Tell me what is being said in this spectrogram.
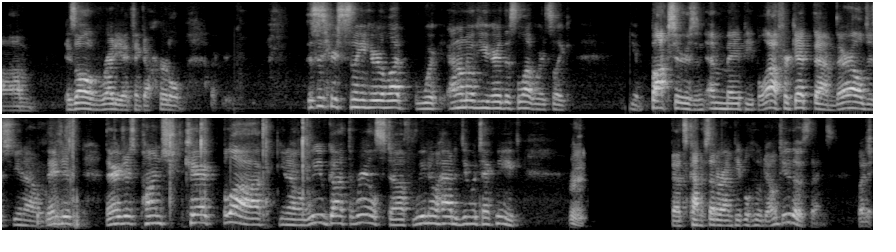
um, is already, I think, a hurdle. This is here something you hear a lot. Where I don't know if you hear this a lot, where it's like, you know, boxers and MMA people. Ah, forget them. They're all just, you know, they just they're just punch, kick, block. You know, we've got the real stuff. We know how to do a technique. Right. That's kind of set around people who don't do those things. But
